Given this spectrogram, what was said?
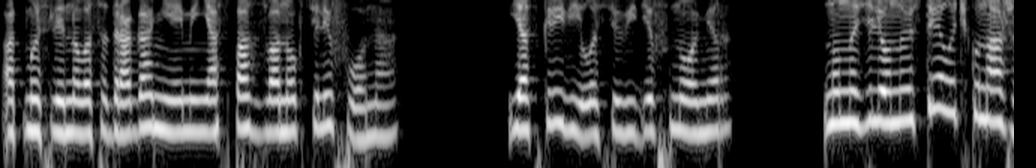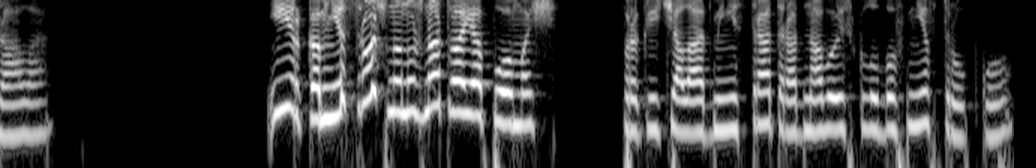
От мысленного содрогания меня спас звонок телефона. Я скривилась, увидев номер, но на зеленую стрелочку нажала. «Ирка, мне срочно нужна твоя помощь!» – прокричала администратор одного из клубов мне в трубку.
